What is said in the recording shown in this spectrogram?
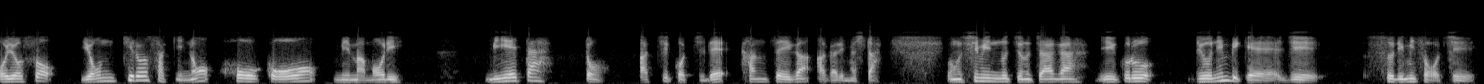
およそ4キロ先の方向を見守り、見えたとあちこちで歓声が上がりました。市民のちのちゃが、いくる10人引けじすりみ装置、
